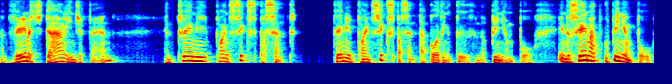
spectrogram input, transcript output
are very much down in Japan, and 20.6 percent, 20.6 percent according to an opinion poll. In the same opinion poll,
